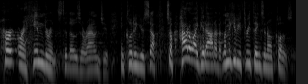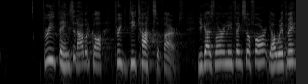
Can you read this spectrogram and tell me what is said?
hurt or a hindrance to those around you, including yourself. So, how do I get out of it? Let me give you three things and I'll close. Three things that I would call three detoxifiers. You guys learn anything so far? Y'all with me?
